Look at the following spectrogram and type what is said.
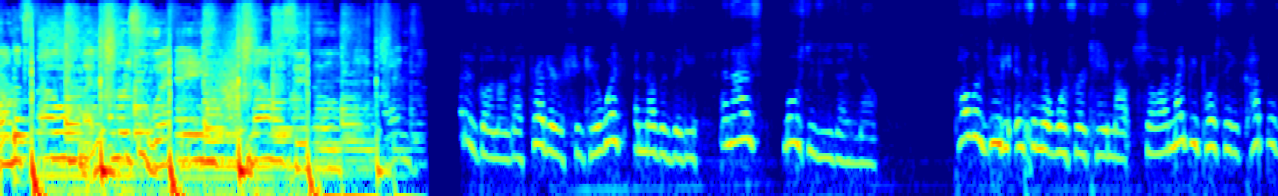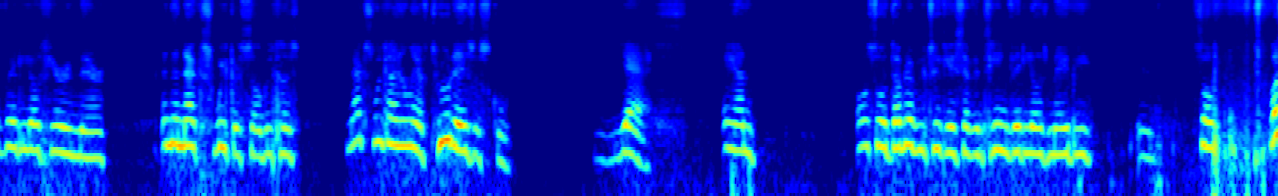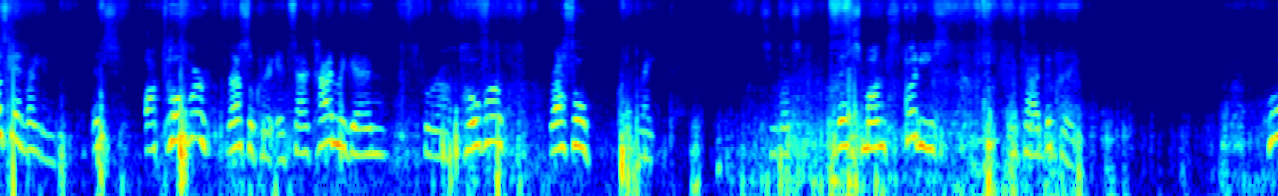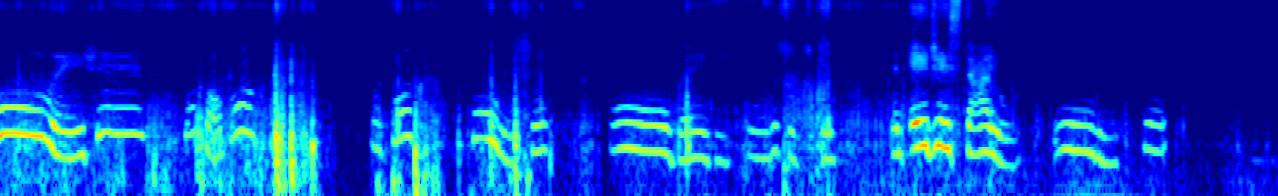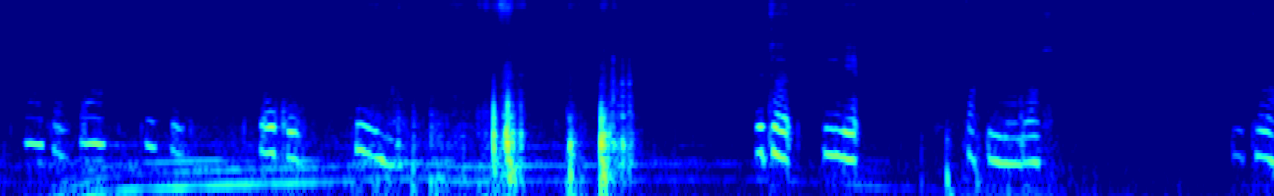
What is going on guys? Predator Streak here with another video. And as most of you guys know, Call of Duty Infinite Warfare came out. So I might be posting a couple videos here and there in the next week or so. Because next week I only have two days of school. Yes. And also WWE 2K17 videos maybe. And so let's get right into it. It's October WrestleCrate. It's that time again for October Wrestle Crate. See what's this month's goodies inside the crate. Holy shit! What the fuck? The fuck? Holy shit! Oh baby! Oh, this looks cool. And AJ Styles. Holy shit! What the fuck? This looks so cool. Oh my. It's a. Am- Fuck Dean Ambrose. It's a.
